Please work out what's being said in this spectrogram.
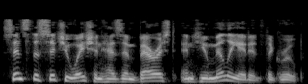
Since the situation has embarrassed and humiliated the group,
